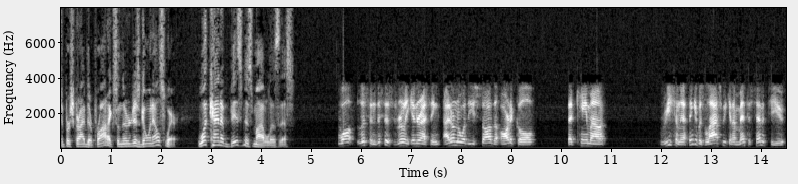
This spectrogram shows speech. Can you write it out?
to prescribe their products, and they're just going elsewhere. What kind of business model is this? Well, listen, this is really interesting. I don't know whether you saw the article that came out recently. I think it was last week, and I meant to send it to you,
